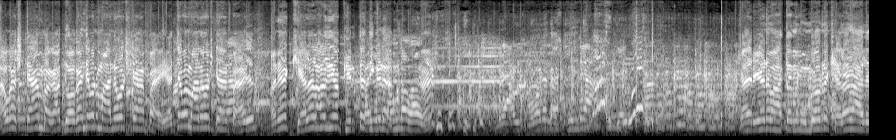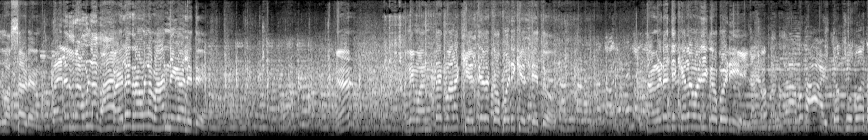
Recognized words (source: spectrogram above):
अवघा स्टॅम्प बघा. दोघांच्या पण मानव स्टॅम्प आहे. याच्या पण मानव स्टॅम्प आहे. आणि खेळायला आज फिरतात तिकडं. काय रेड वाहतात मुंबईवर खेळायला आले वसाड पहिल्याच राऊंडला बाहेर. पहिल्याच राऊंडला बाहेर निघाले ते. आणि म्हणतात मला खेळते तर कबड्डी खेळते तो. तांगड्याची खेळा माझी कबड्डी. आयटम सोबत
